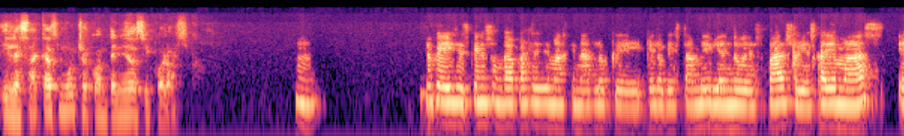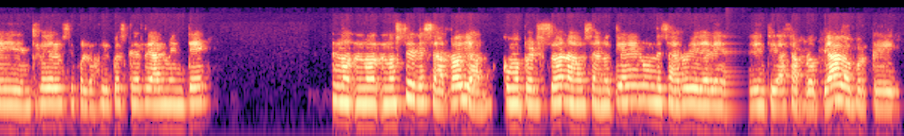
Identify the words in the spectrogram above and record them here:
y, le sacas mucho contenido psicológico. Hmm. Lo que dices es que no son capaces de imaginar lo que, que lo que están viviendo es falso y es que además eh, dentro de lo psicológico es que realmente no, no, no, se desarrollan como personas, o sea, no tienen un desarrollo de la identidad apropiado porque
